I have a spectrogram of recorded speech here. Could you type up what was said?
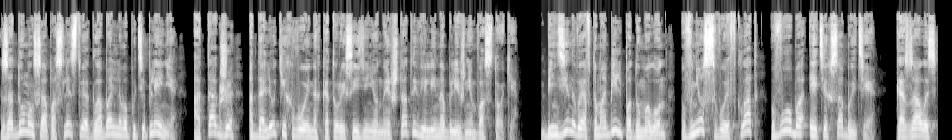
задумался о последствиях глобального потепления, а также о далеких войнах, которые Соединенные Штаты вели на Ближнем Востоке. Бензиновый автомобиль, подумал он, внес свой вклад в оба этих события – Казалось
